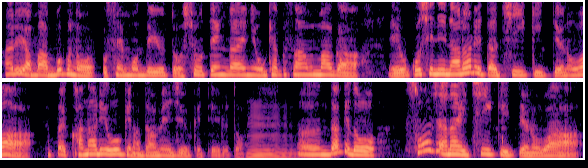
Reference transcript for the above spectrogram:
あるいはまあ僕の専門で言うと、商店街にお客様がえーお越しになられた地域っていうのは、やっぱりかなり大きなダメージを受けているとう。ん。うんだけど、そうじゃない地域っていうのは、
